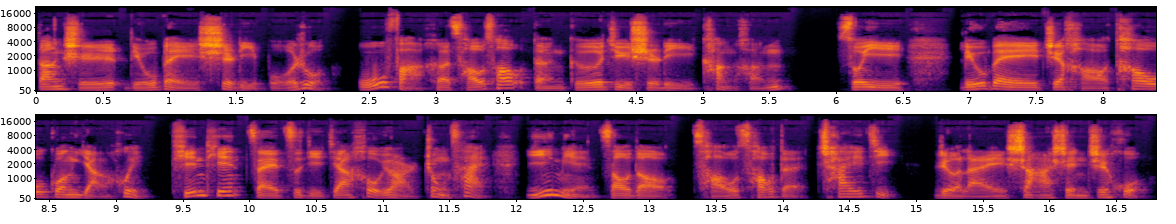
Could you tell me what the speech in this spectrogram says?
当时刘备势力薄弱，无法和曹操等割据势力抗衡，所以刘备只好韬光养晦，天天在自己家后院种菜，以免遭到曹操的猜忌，惹来杀身之祸。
